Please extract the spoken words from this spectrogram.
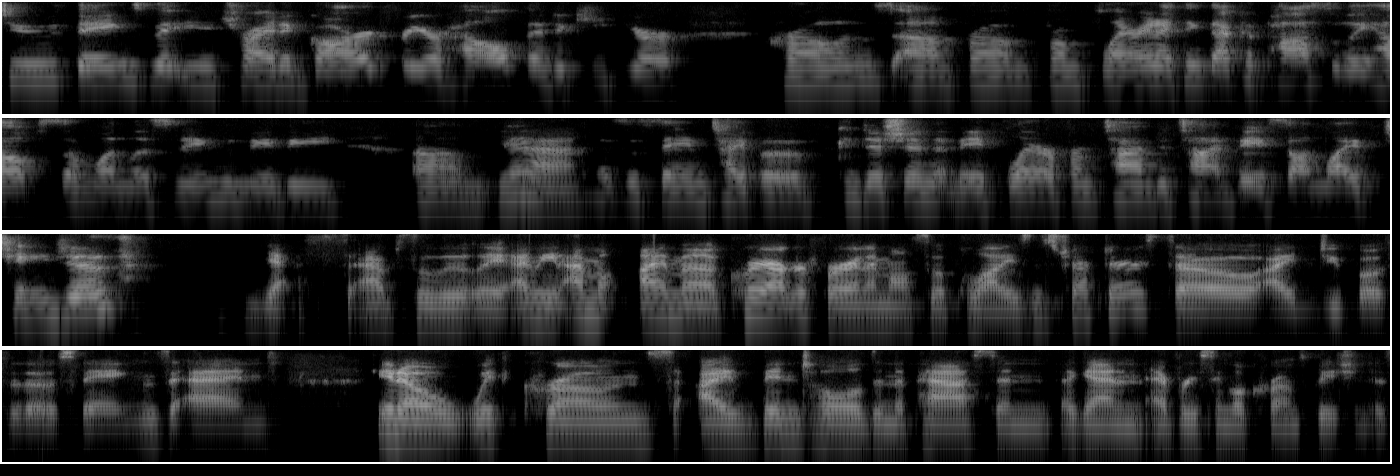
two things that you try to guard for your health and to keep your Crohn's um, from from flaring? I think that could possibly help someone listening who maybe um, yeah has the same type of condition that may flare from time to time based on life changes. Yes, absolutely. I mean, I'm I'm a choreographer and I'm also a Pilates instructor, so I do both of those things. And you know, with Crohn's, I've been told in the past, and again, every single Crohn's patient is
